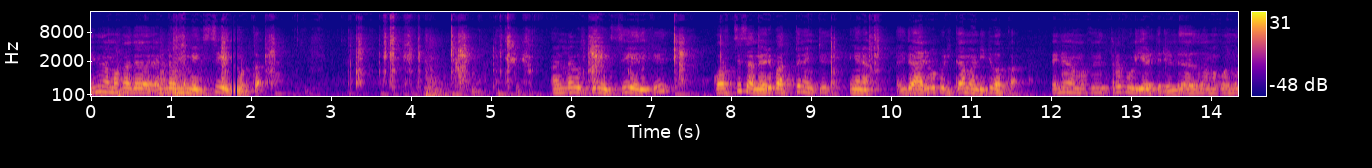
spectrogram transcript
ഇനി നമുക്കത് എല്ലാം ഒന്ന് മിക്സ് ചെയ്ത് കൊടുക്കാം. നല്ല വൃത്തി മിക്സ് ചെയ്തിട്ട് കുറച്ച് സമയം ഒരു പത്ത് മിനിറ്റ് ഇങ്ങനെ ഇത് അരവ് പിടിക്കാൻ വേണ്ടിയിട്ട് വെക്കാം. അതിന് നമുക്ക് ഇത്ര പുളി എടുത്തിട്ടുണ്ട്. അത് നമുക്കൊന്ന്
